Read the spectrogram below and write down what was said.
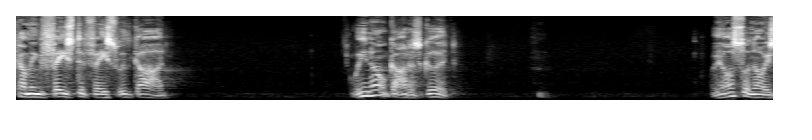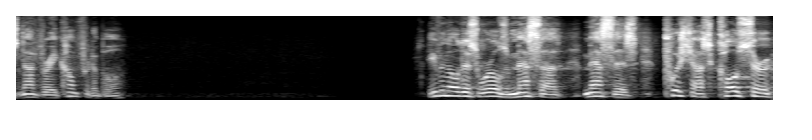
coming face to face with God. We know God is good. We also know He's not very comfortable. Even though this world's uh, messes push us closer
